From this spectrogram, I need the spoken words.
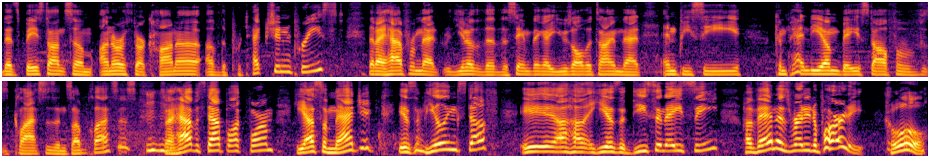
that's based on some unearthed arcana of the protection priest that I have from that you know the the same thing I use all the time that NPC compendium based off of classes and subclasses. So I have a stat block for him. He has some magic. He has some healing stuff. He, uh, he has a decent AC. Havana's ready to party. Cool.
